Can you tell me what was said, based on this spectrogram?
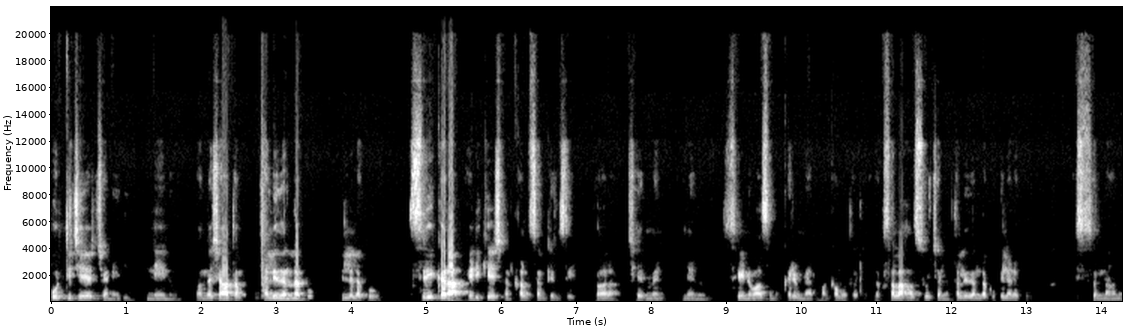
పూర్తి చేయొచ్చు అనేది నేను వంద శాతం తల్లిదండ్రులకు పిల్లలకు శ్రీకర ఎడ్యుకేషనల్ కన్సల్టెన్సీ ద్వారా చైర్మన్ నేను శ్రీనివాసన్ కరీంనగర్ మక్కమ్మతో సలహా సూచన తల్లిదండ్రులకు పిల్లలకు ఇస్తున్నాను.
